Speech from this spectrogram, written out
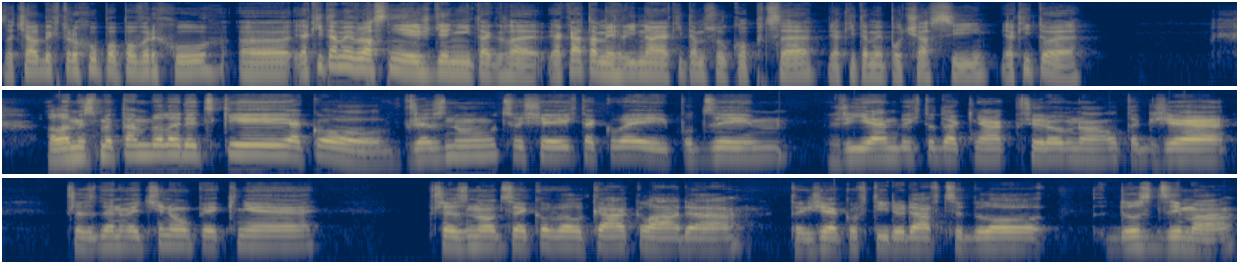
Začal bych trochu po povrchu. E, jaký tam je vlastně ježdění takhle? Jaká tam je hlína, jaký tam jsou kopce, jaký tam je počasí, jaký to je? Ale my jsme tam byli vždycky jako v březnu, což je jich takový podzim, říjen bych to tak nějak přirovnal, takže přes den většinou pěkně, přes noc jako velká kláda, takže jako v té dodávce bylo dost zima,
